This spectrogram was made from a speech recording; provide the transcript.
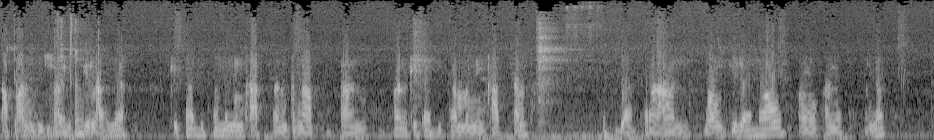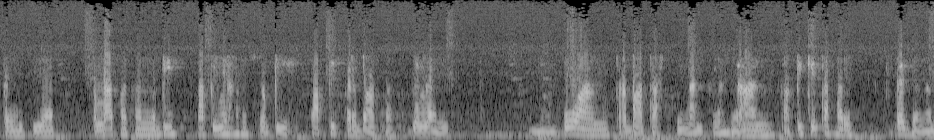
Kapan bisa Betul. Kita bisa meningkatkan pendapatan? Kapan kita bisa meningkatkan kesejahteraan? Mau tidak mau, kalau kayak peternak, pengen lihat pendapatan lebih, tapi harus lebih, tapi terbatas dengan kemampuan, terbatas dengan keadaan. Tapi kita harus kita jangan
